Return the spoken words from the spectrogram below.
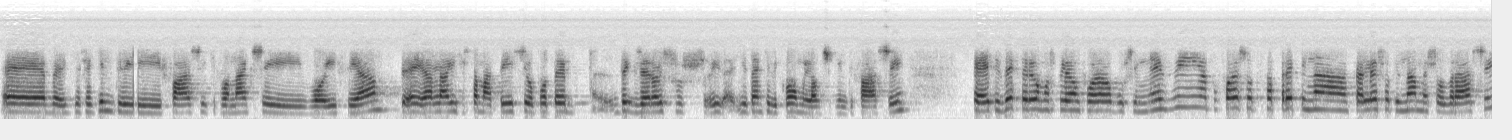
Ε, και σε εκείνη τη φάση είχε φωνάξει βοήθεια, ε, αλλά είχε σταματήσει, οπότε ε, δεν ξέρω, ίσως ήταν και δικό μου λάθος σε εκείνη τη φάση. Ε, τη δεύτερη όμως πλέον φορά όπου συνέβη, αποφάσισα ότι θα πρέπει να καλέσω την άμεσο δράση,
